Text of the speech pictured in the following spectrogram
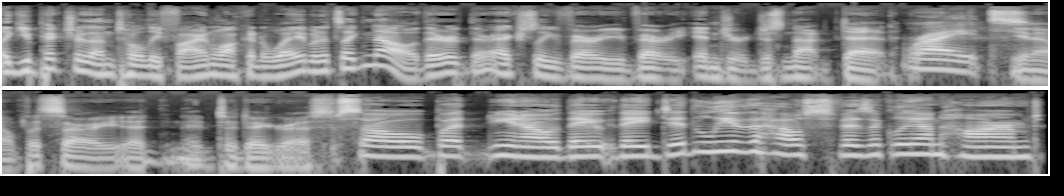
Like you picture them totally fine walking away, but it's like no, they're they're actually very very injured, just not dead. right You know. But sorry uh, to digress. So, but you know, they they did leave the house physically unharmed,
